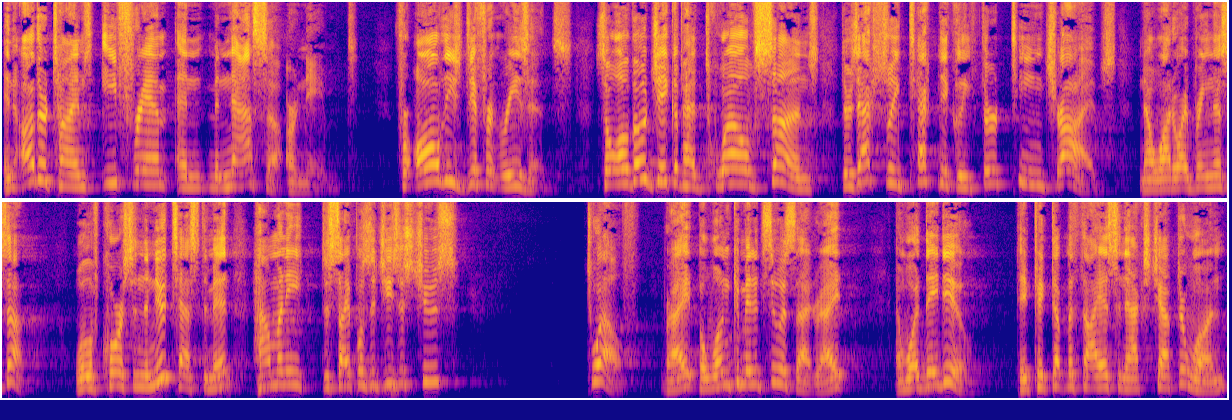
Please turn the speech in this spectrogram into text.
and other times Ephraim and Manasseh are named for all these different reasons. So although Jacob had 12 sons, there's actually technically 13 tribes. Now, why do I bring this up? Well, of course, in the New Testament, how many disciples did Jesus choose? 12, right? But one committed suicide, right? And what did they do? They picked up Matthias in Acts chapter 1.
